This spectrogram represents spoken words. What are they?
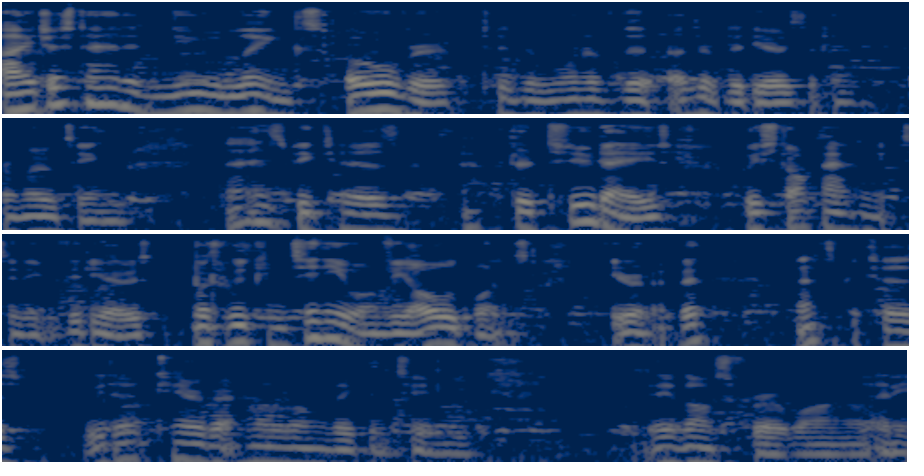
I just added new links over to the one of the other videos that I'm promoting. That is because after two days, we stop adding it to new videos, but we continue on the old ones. You remember? That's because we don't care about how long they continue. They last for a while anyway.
